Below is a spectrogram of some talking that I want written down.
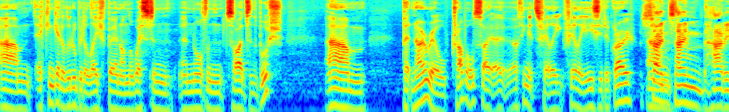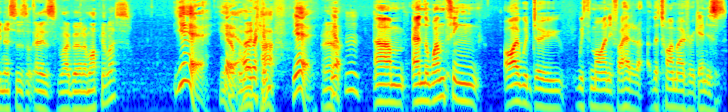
um, it can get a little bit of leaf burn on the western and northern sides of the bush, um, but no real trouble. So I, I think it's fairly fairly easy to grow. Same Um, same hardiness as, as Viburnum opulus. Yeah, Yeah, yeah, well, I they're reckon. tough. Yeah, Yeah. yep. Um, and the one thing I would do with mine if I had it the time over again is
